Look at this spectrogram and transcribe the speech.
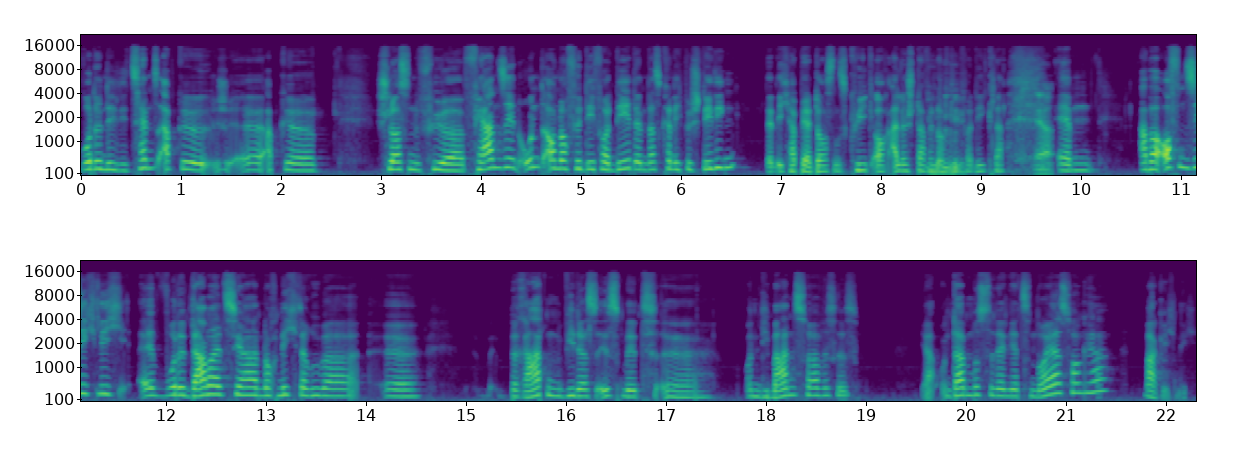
wurde eine Lizenz abge, äh, abgeschlossen für Fernsehen und auch noch für DVD, denn das kann ich bestätigen, denn ich habe ja Dawson's Creek auch alle Staffeln auf DVD, klar. Ja. Ähm, aber offensichtlich äh, wurde damals ja noch nicht darüber äh, beraten, wie das ist mit äh, On-Demand-Services. Ja, und da musste dann jetzt ein neuer Song her? Mag ich nicht.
